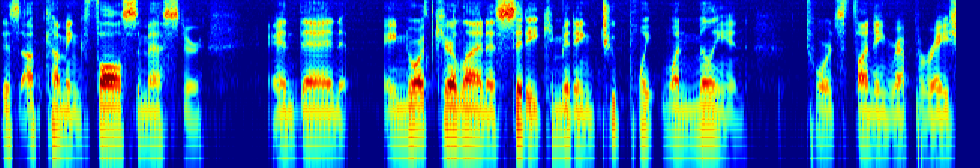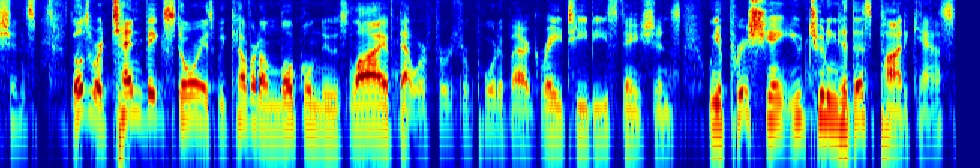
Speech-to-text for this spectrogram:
this upcoming fall semester, and then a North Carolina city committing 2.1 million towards funding reparations. Those were 10 big stories we covered on Local News Live that were first reported by our Gray TV stations. We appreciate you tuning to this podcast.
